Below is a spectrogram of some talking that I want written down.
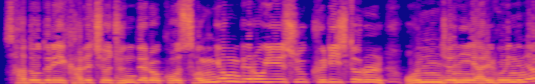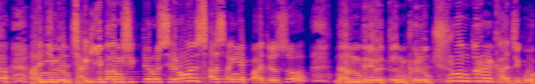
응? 사도들이 가르쳐 준 대로 그 성경대로 예수 그리스도를 온전히 알고 있느냐? 아니면 자기 방식대로 새로운 사상에 빠져서 남들의 어떤 그런 추론들을 가지고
